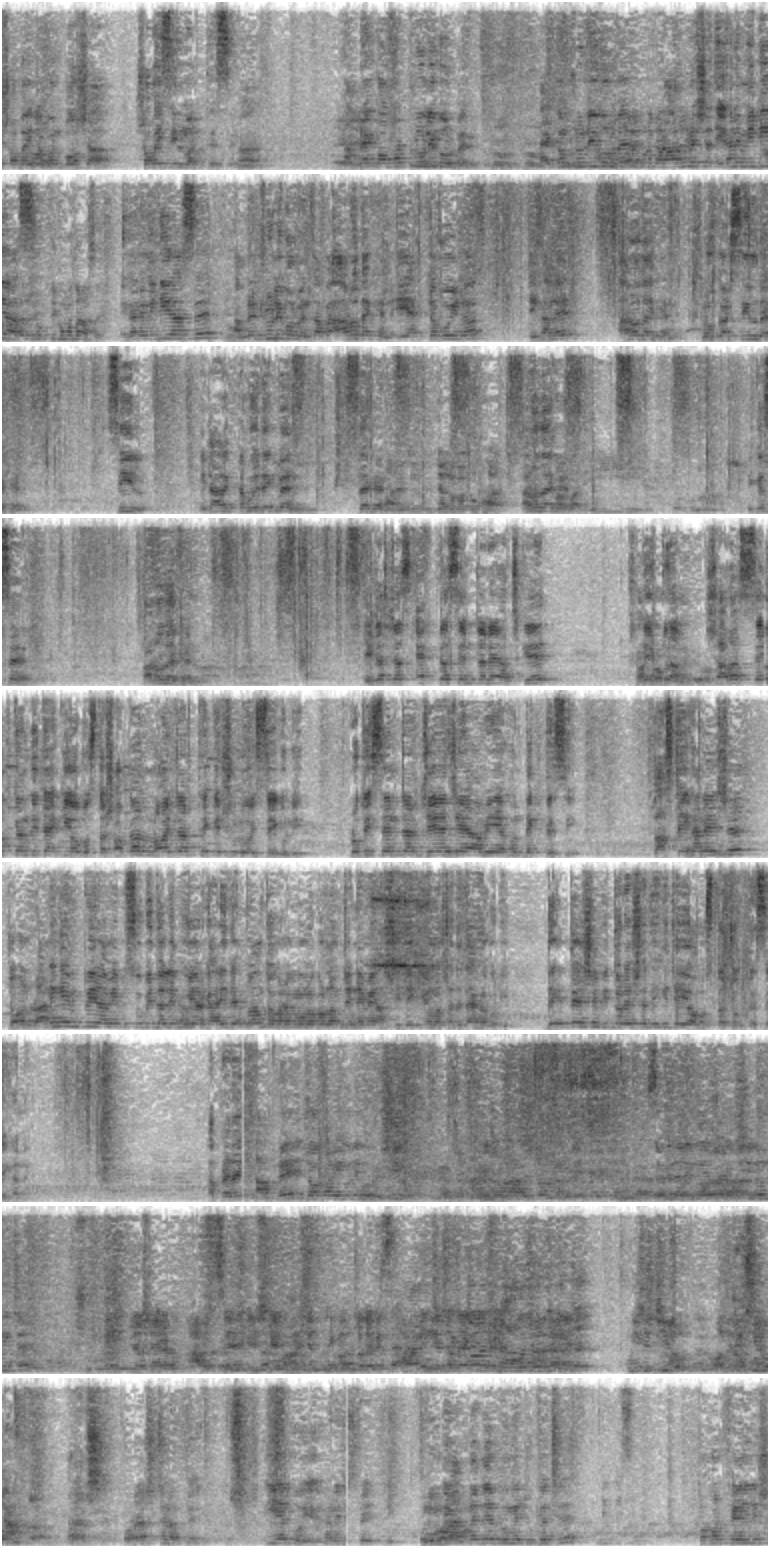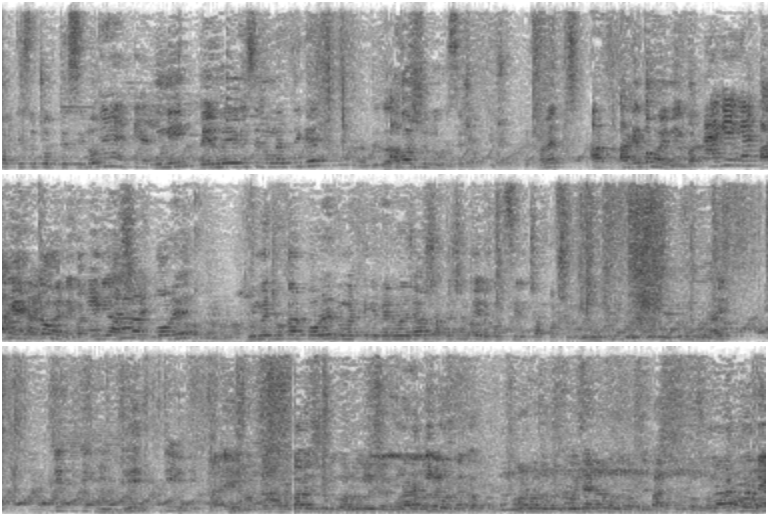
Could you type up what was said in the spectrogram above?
সবাই যখন বসা সবাই সিল মারতেছে। হ্যাঁ। আপনি কথা ট্রুলি বলবেন। একদম ট্রুলি বলবেন কার প্রেশার এখানে মিডিয়া আছে। শক্তি ক্ষমতা আছে। এখানে মিডিয়া আছে আপনি ট্রুলি বলবেন। তারপর আরও দেখেন এই একটা বই না এখানে আরও দেখেন নৌকার সিল দেখেন। সিল এটা আরেকটা বই দেখবেন? দেখেন। আরও দেখেন। ঠিক আছে? আরও দেখেন। এটা জাস্ট একটা সেন্টারে আজকে দেখলাম সারা সেতকান্দিতে একই অবস্থা। সকাল নয়টার থেকে শুরু হয়েছে এগুলি। প্রতি সেন্টার যে যে আমি এখন দেখতেছি। লাস্টে এখানে এসে যখন রানিং এমপির আমি সুবিদ আলী ভুইয়ার গাড়ি দেখলাম তখন আমি মনে করলাম যে নেমে আসি দেখি ওনার সাথে দেখা করি। দেখতে এসে ভিতরে এসে দেখি যে এই অবস্থা চলতেছে এখানে। আপনারা আপনি যখন এগুলি ছিল আমি যখন আসলাম সুবিদ আলী ভুইয়া সাহেব আসছে এসে নিচের থেকে চলে গেছে আমি নিচে নিচে ছিল অলরেডি ছিল। পরে আসছেন আপনি। ইয়ে কই ওখানে স্ট্রেটলি উনি আপনাদের রুমে ঢুকেছে। তখন ফেললি সবকিছু চলতেছিল। হ্যাঁ, উনি বের হয়ে গেছে রুমের থেকে আবার শুরু হয়েছে সবকিছু। মানে আগে তো হয়নি বাট আগে একটা হয়নি। বাট উনি আসার পরে রুমে ঢোকার পরে রুমের থেকে বের হয়ে যাওয়ার সাথে সাথে এরকম সিল ছাপ্পর শুরু রাইট। ওনারা কি করবে তখন? ওনারা করবে?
